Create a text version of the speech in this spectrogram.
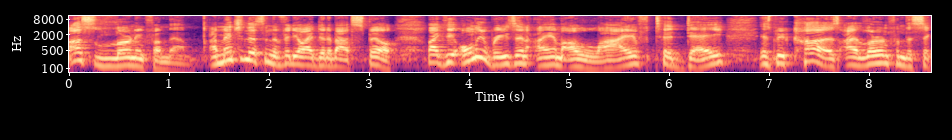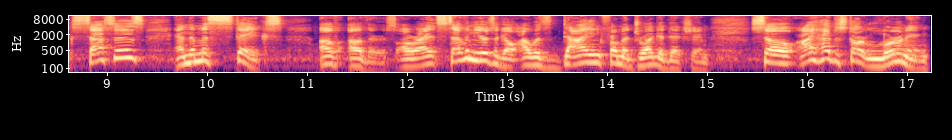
us learning from them. I mentioned this in the video I did about Spill. Like the only reason I am alive today is because I learned from the successes and the mistakes of others, all right? Seven years ago, I was dying from a drug addiction. So I had to start learning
